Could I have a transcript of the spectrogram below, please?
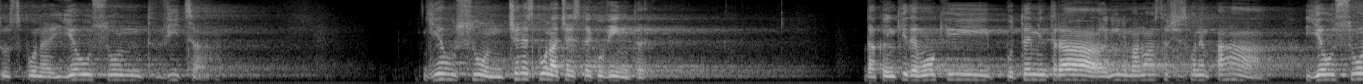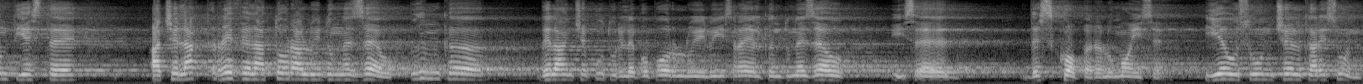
Iisus spune, eu sunt vița. Eu sunt. Ce ne spun aceste cuvinte? Dacă închidem ochii, putem intra în inima noastră și spunem, a, eu sunt este acel act revelator al lui Dumnezeu, încă de la începuturile poporului lui Israel, când Dumnezeu îi se descoperă lui Moise. Eu sunt cel care sunt.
